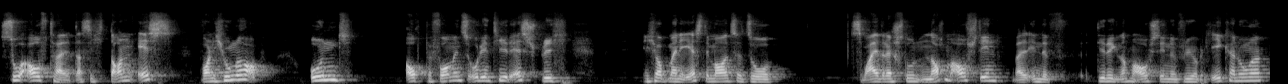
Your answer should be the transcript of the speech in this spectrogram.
so aufteile, dass ich dann esse, wann ich Hunger habe und auch performanceorientiert esse, sprich, ich habe meine erste Mahlzeit so zwei, drei Stunden nach dem Aufstehen, weil in der, direkt nach dem Aufstehen in der Früh habe ich eh keinen Hunger.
